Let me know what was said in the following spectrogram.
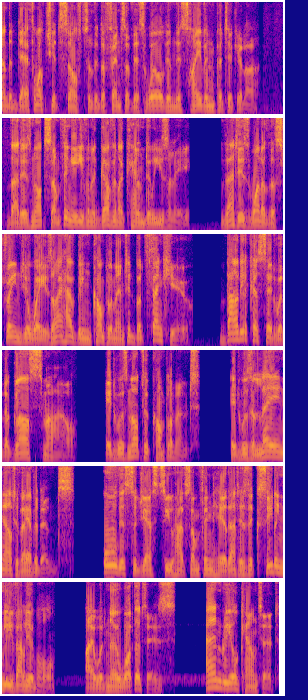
and the Death Watch itself to the defense of this world in this hive in particular. That is not something even a governor can do easily. That is one of the stranger ways I have been complimented but thank you. Boudica said with a glass smile. It was not a compliment. It was a laying out of evidence. All this suggests you have something here that is exceedingly valuable. I would know what that is. Andriel countered.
